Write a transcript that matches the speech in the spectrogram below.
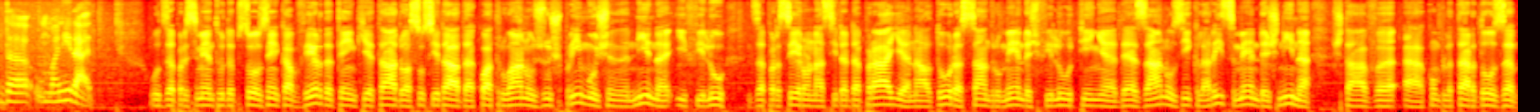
da humanidade. O desaparecimento de pessoas em Cabo Verde tem inquietado a sociedade há quatro anos. Os primos Nina e Filu desapareceram na cidade da Praia. Na altura, Sandro Mendes Filu tinha 10 anos e Clarice Mendes Nina estava a completar 12.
